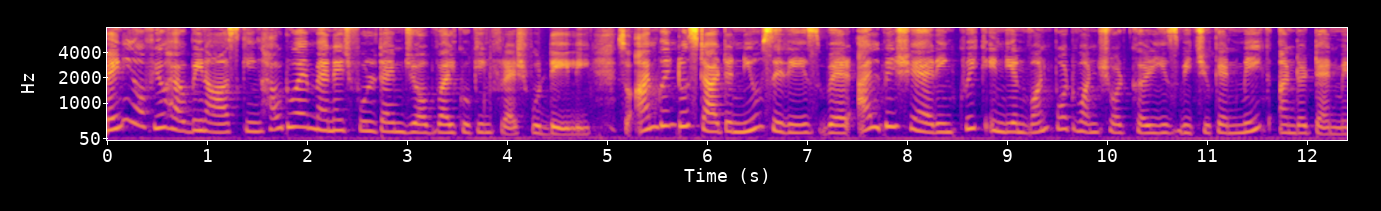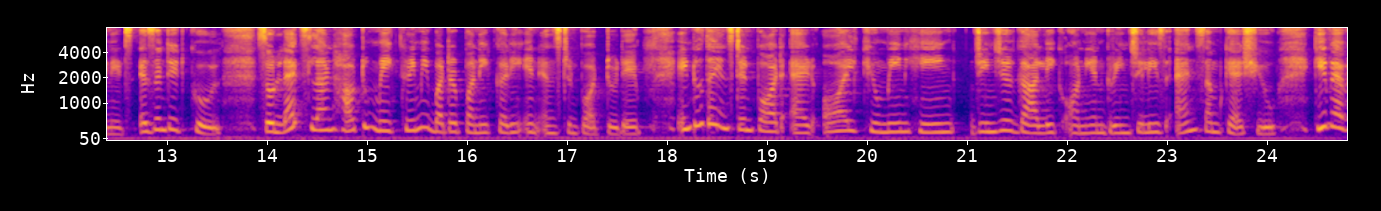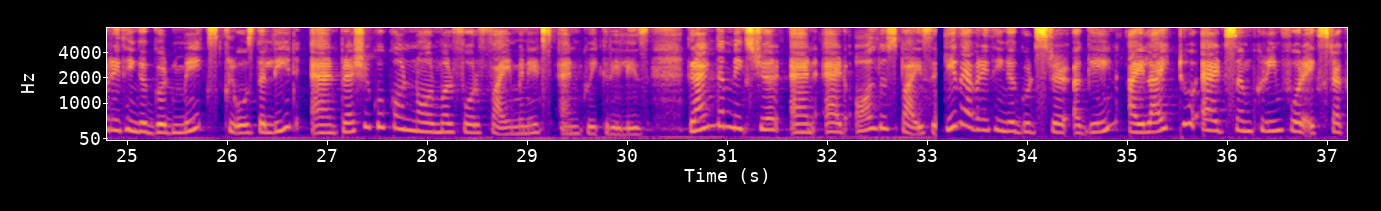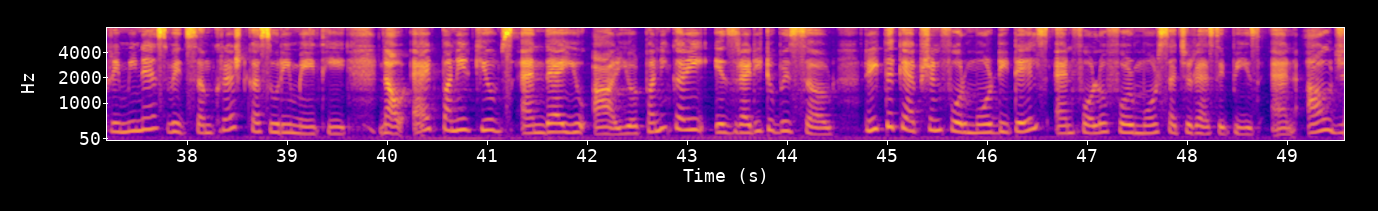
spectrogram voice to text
Many of you have been asking how do I manage full-time job while cooking fresh food daily. So I'm going to start a new series where I'll be sharing quick Indian one pot one shot curries which you can make under 10 minutes. Isn't it cool? So let's learn how to make creamy butter paneer curry in instant pot today. Into the instant pot add oil, cumin, hing, ginger, garlic, onion, green chilies and some cashew. Give everything a good mix, close the lid and pressure cook on normal for 5 minutes and quick Grind the mixture and add all the spices. Give everything a good stir again. I like to add some cream for extra creaminess with some crushed kasuri methi. Now add paneer cubes and there you are. Your paneer curry is ready to be served. Read the caption for more details and follow for more such recipes. And out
